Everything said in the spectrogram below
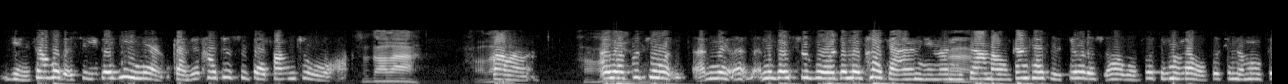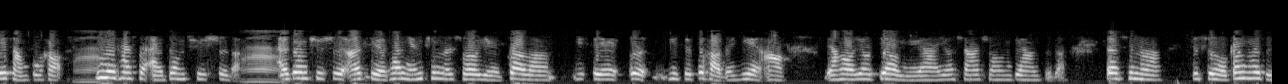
影像或者是一个意念，感觉他就是在帮助我知道啦。好了，啊。好好哎呀，念父亲，我呃那呃那个师傅，我真的太感恩您了，嗯你知道吗？我刚开始修的时候，我父亲梦到我父亲的梦非常不好，因嗯为他是癌症去世的，嗯癌症去世，而且他年轻的时候也造了一些恶一些不好的业啊，然后又钓鱼啊，又杀生这样子的。但是呢，就是我刚开始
